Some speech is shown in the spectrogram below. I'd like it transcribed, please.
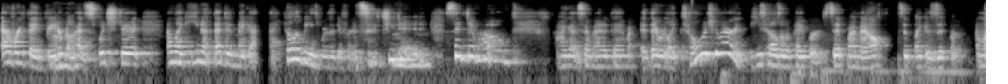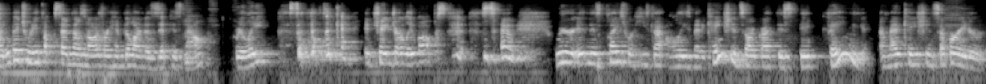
everything. Vanderbilt uh-huh. had switched it. I'm like you know that didn't make a, a hill of beans worth of difference. She did. Mm-hmm. sent him home I got so mad at them. They were like, tell me what you learned. He tells them a paper, zip my mouth, zip like a zipper. I'm like, we paid $27,000 for him to learn to zip his mouth. Really? So that's okay. And change our Luvox. so we're in this place where he's got all these medications. So I've got this big thing, a medication separator.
